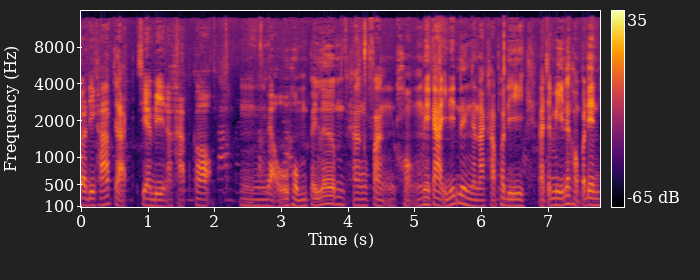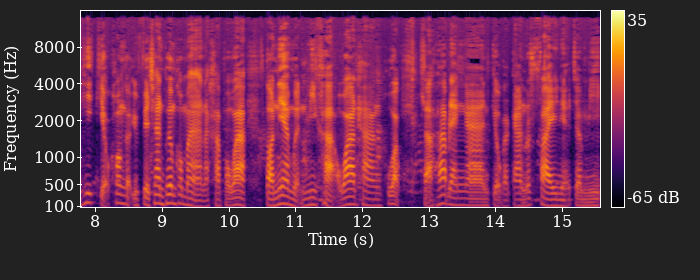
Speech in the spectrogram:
สวัสดีครับจาก CMB นะครับก็เดี๋ยวผมไปเริ่มทางฝั่งของอเมริกาอีกนิดนึงนะครับพอดีอาจจะมีเรื่องของประเด็นที่เกี่ยวข้องกับอินฟลชันเพิ่มเข้ามานะครับเพราะว่าตอนนี้เหมือนมีข่าวว่าทางพวกสหภาพแรงงานเกี่ยวกับการรถไฟเนี่ยจะมี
